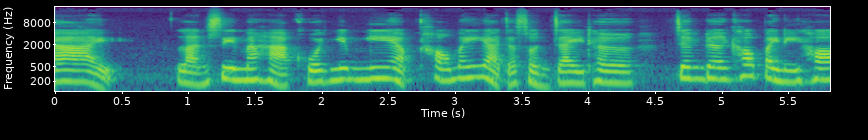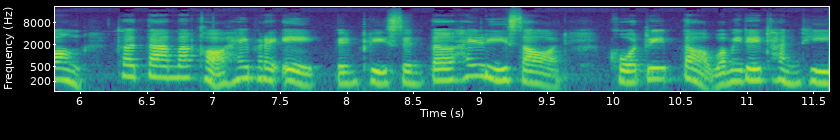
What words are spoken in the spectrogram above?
ได้ หลันซินมาหาโค้ชเงียบๆ เขาไม่อยากจะสนใจเธอ จึงเดินเข้าไปในห้อง เธอตามมาขอให้พระเอกเป็นพรีเซนเตอร์ให้รีสอร์ท โค้ดรีบตอบว่าไม่ได้ทันที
